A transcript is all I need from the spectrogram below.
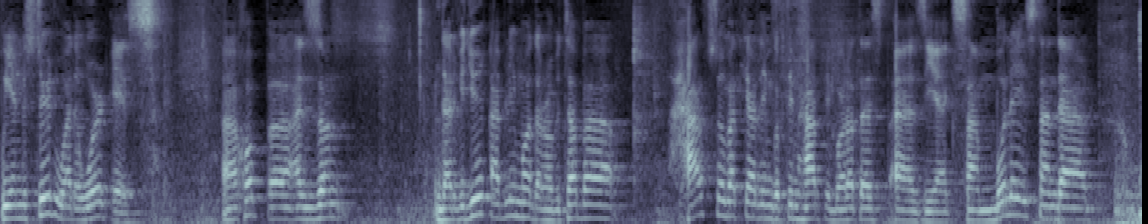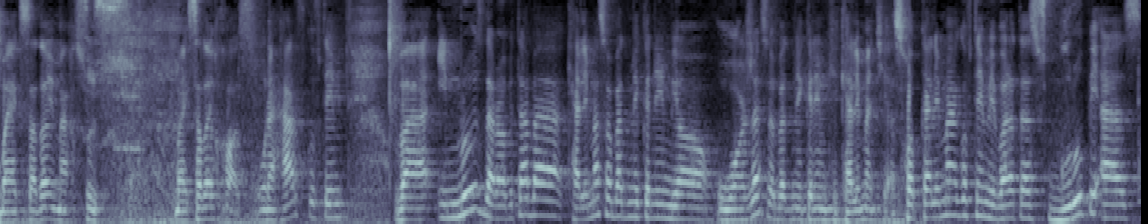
we understood what a word is uh, خب uh, عزیزان در ویدیو قبلی ما در رابطه با حرف صحبت کردیم گفتیم حرف عبارت است از یک سمبل استاندارد با یک صدای مخصوص با یک خاص. اون حرف گفتیم و امروز در رابطه با کلمه صحبت می‌کنیم یا واژه صحبت می‌کنیم که کلمه چی است. خب کلمه گفتیم عبارت از گروپی از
